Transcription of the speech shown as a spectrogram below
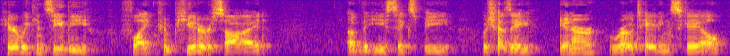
Here we can see the flight computer side of the E6B, which has a inner rotating scale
